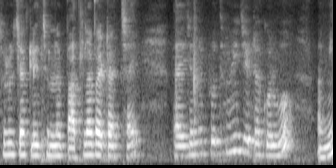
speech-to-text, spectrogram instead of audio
সরু চাকলির জন্য পাতলা ব্যাটার চাই। তাই জন্য প্রথমেই যেটা করব, আমি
